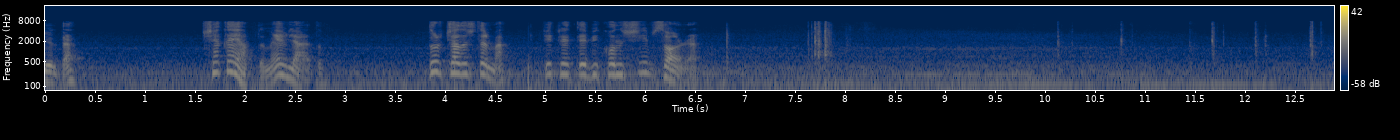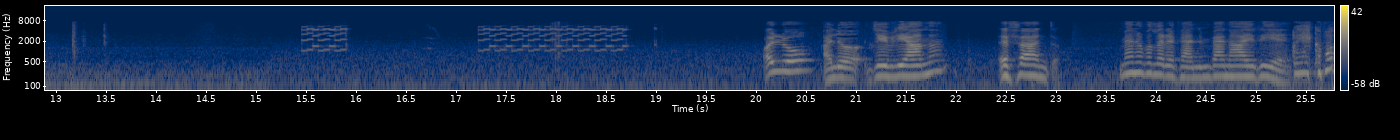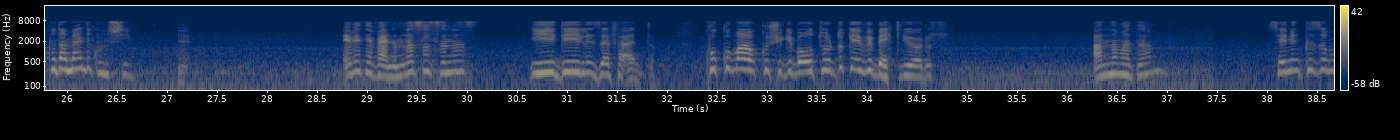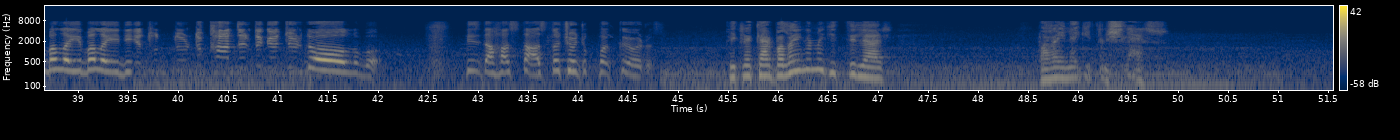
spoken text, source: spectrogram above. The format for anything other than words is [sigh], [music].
birden. Şaka yaptım evladım. Dur çalıştırma. Fikret'le bir konuşayım sonra. Alo, Alo Cevriye Hanım. efendim. Merhabalar efendim ben Hayriye. Ay ay, kapatmadan ben de konuşayım. Evet efendim nasılsınız? İyi değiliz efendim. Kukumav kuşu gibi oturduk evi bekliyoruz. Anlamadım. Senin kızın balayı balayı diye tutturdu, kandırdı götürdü oğlumu. Biz de hasta hasta çocuk bakıyoruz. Fikretler balayına mı gittiler? Balayına gitmişler.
